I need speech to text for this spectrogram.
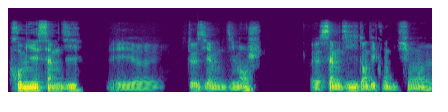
premier samedi et deuxième dimanche. Samedi, dans des conditions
